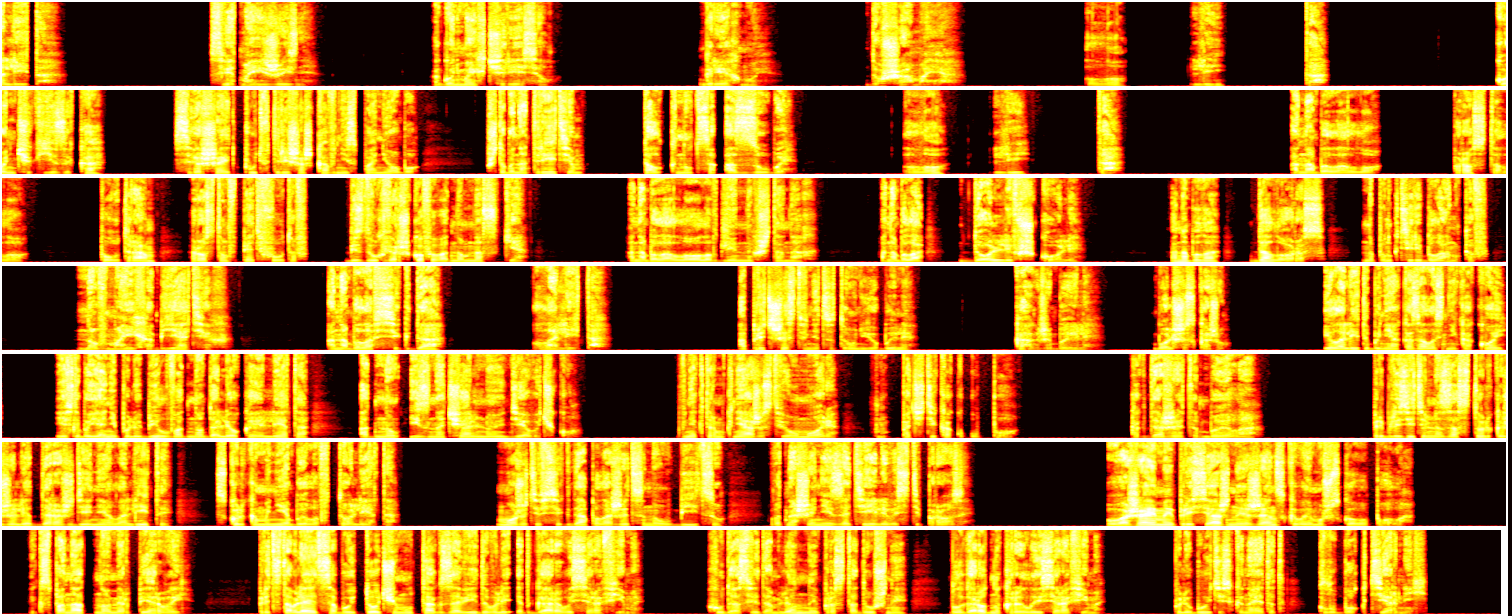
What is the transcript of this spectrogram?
Лолита. Свет моей жизни. Огонь моих чресел. Грех мой. Душа моя. Ло-ли-та. Кончик языка совершает путь в три шажка вниз по небу, чтобы на третьем толкнуться о зубы. Ло-ли-та. Она была Ло. Просто Ло. По утрам ростом в пять футов, без двух вершков и в одном носке. Она была Лола в длинных штанах. Она была Долли в школе. Она была Долорес на пунктире бланков. Но в моих объятиях она была всегда Лолита. А предшественницы-то у нее были? Как же были? Больше скажу. И Лолиты бы не оказалось никакой, если бы я не полюбил в одно далекое лето одну изначальную девочку. В некотором княжестве у моря, почти как у По. Когда же это было? Приблизительно за столько же лет до рождения Лолиты, сколько мне было в то лето. Можете всегда положиться на убийцу в отношении затейливости прозы. Уважаемые присяжные женского и мужского пола, экспонат номер первый представляет собой то, чему так завидовали Эдгаровы Серафимы. Худоосведомленные, простодушные, благородно крылые Серафимы. Полюбуйтесь-ка на этот клубок терний.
